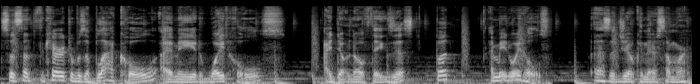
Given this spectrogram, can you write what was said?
So since the character was a black hole, I made white holes. I don't know if they exist, but I made white holes. There's a joke in there somewhere.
